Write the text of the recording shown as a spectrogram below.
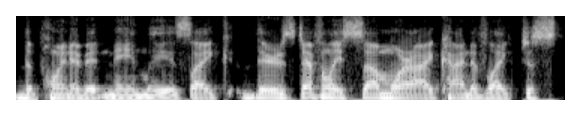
the point of it mainly is like there's definitely some where I kind of like just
